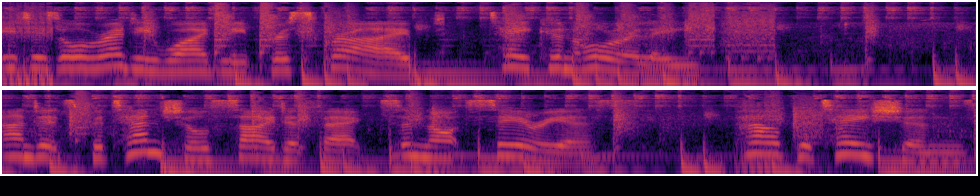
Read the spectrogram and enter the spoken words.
It is already widely prescribed, taken orally, and its potential side effects are not serious. Palpitations,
